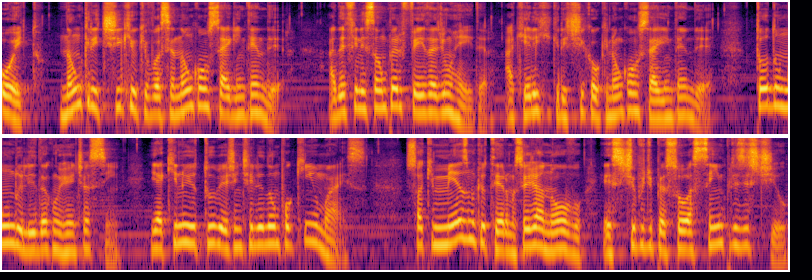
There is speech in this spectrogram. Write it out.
8. Não critique o que você não consegue entender. A definição perfeita de um hater, aquele que critica o que não consegue entender. Todo mundo lida com gente assim, e aqui no YouTube a gente lida um pouquinho mais. Só que mesmo que o termo seja novo, esse tipo de pessoa sempre existiu,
